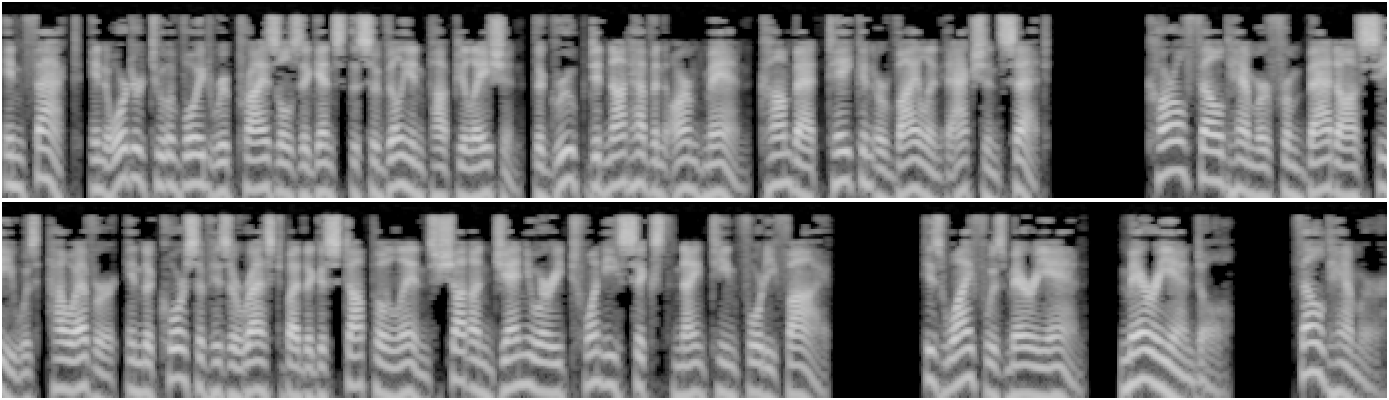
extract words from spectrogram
In fact, in order to avoid reprisals against the civilian population, the group did not have an armed man, combat taken or violent action set. Karl Feldhammer from Bad Aussee was, however, in the course of his arrest by the Gestapo Linz shot on January 26, 1945. His wife was Marianne Mariandel Feldhammer.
